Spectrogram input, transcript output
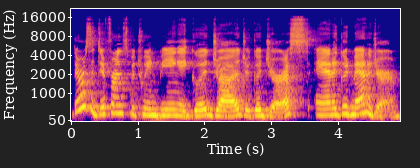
there is a difference between being a good judge, a good jurist, and a good manager.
